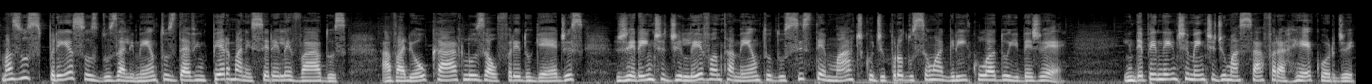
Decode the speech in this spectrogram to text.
mas os preços dos alimentos devem permanecer elevados, avaliou Carlos Alfredo Guedes, gerente de levantamento do Sistemático de Produção Agrícola do IBGE. Independentemente de uma safra recorde,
